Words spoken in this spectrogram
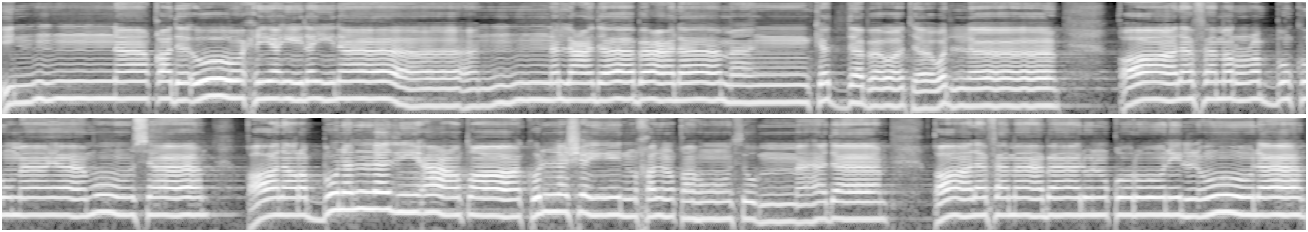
إنا قد أوحي إلينا أن العذاب على من كذب وتولى. قال فمن ربكما يا موسى؟ قال ربنا الذي أعطى كل شيء خلقه ثم هدى. قال فما بال القرون الأولى؟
